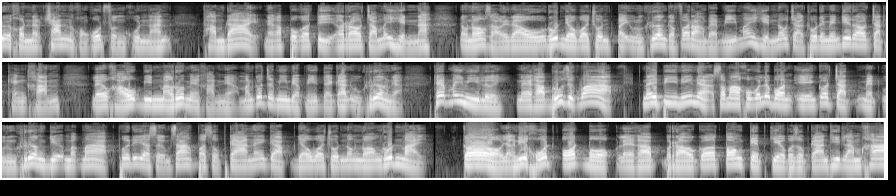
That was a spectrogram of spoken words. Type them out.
ด้วยคอนเนคชั่นของโค้ชเฟิงคุณนั้น ทำได้นะครับปกติเราจะไม่เห็นนะน้องๆสาวเรารุ่นเยาวชนไปอุ่นเครื่องกับฝรั่งแบบนี้ ไม่เห็นนอกจากทัวร์นาเมนต์ที่เราจัดแข่งขัน แล้วเขาบินมาร่วมแข่งขันเนี่ยมันก็จะมีแบบนี้แต่การอุ่นเครื่องเนี่ยแทบไม่มีเลยนะครับรู้สึกว่าในปีนี้เนี่ยสมาคมวอลเลย์บอลเองก็จัดแมตช์อุ่นเครื่องเยอะมากๆ เพื่อที่จะเสริมสร้างประสบการณ์ให้กับเยาวชนน้องๆ รุ่นใหม่ ก็อย่างที่โค้ชโอ๊ตบอกเลยครับ เราก็ต้องเก็บเกี่ยวประสบการณ์ที่ล้ำค่า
